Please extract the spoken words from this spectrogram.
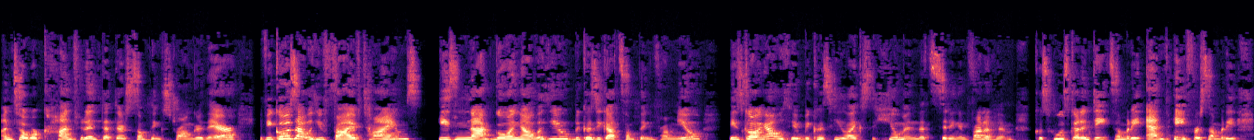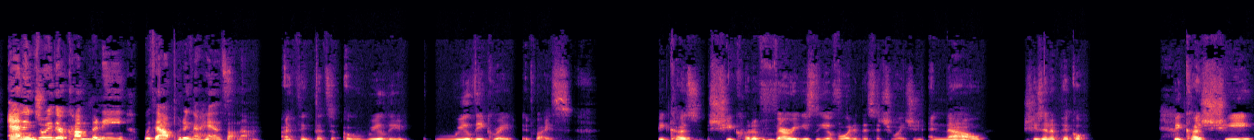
until we're confident that there's something stronger there. If he goes out with you five times he's not going out with you because he got something from you. He's going out with you because he likes the human that's sitting in front of him. Because who's going to date somebody and pay for somebody and enjoy their company without putting their hands on them? I think that's a really, really great advice because she could have very easily avoided the situation. And now she's in a pickle because she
